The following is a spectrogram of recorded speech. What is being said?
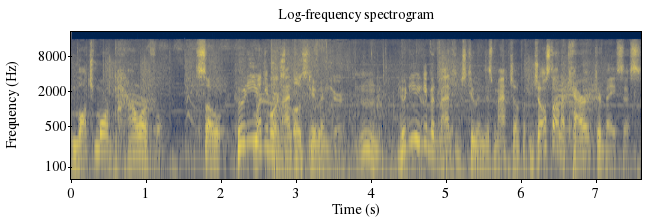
much more powerful. So who do you Much give advantage to in sure. who do you give advantage to in this matchup just on a character basis?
